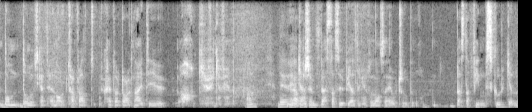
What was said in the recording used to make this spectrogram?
De, de uppskattar jag enormt. Framförallt självklart Dark Knight är ju... Åh, gud vilken film. Ja. det är ja, kanske den bästa superhjältefilm som någonsin har gjorts. Och bästa filmskurken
